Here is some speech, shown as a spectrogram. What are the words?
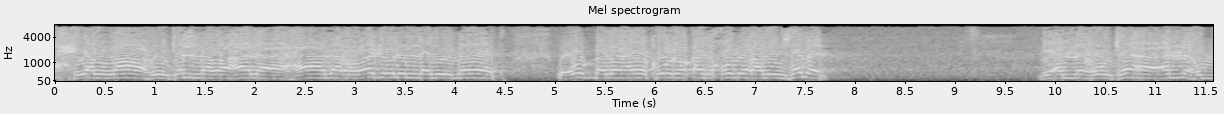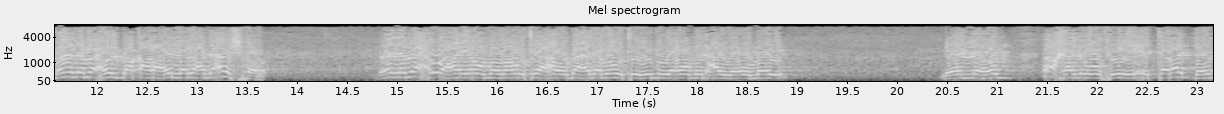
أحيا الله جل وعلا هذا الرجل الذي مات. وربما يكون قد قبر من زمن. لأنه جاء أنهم ما ذبحوا البقرة إلا بعد أشهر. ما ذبحوها يوم موته أو بعد موته بيوم أو يومين. لأنهم أخذوا في التردد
